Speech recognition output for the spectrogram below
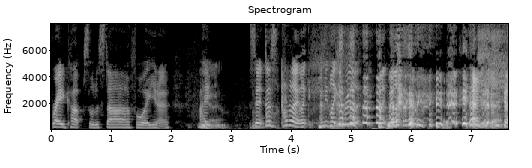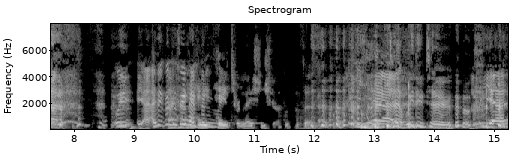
breakup sort of stuff or you know I- Yeah. so it does I don't know like I mean like really like we're like yeah, yeah. we yeah I think I because have we a have hate, been hate relationship with the third act. yeah yeah, we do too. yeah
